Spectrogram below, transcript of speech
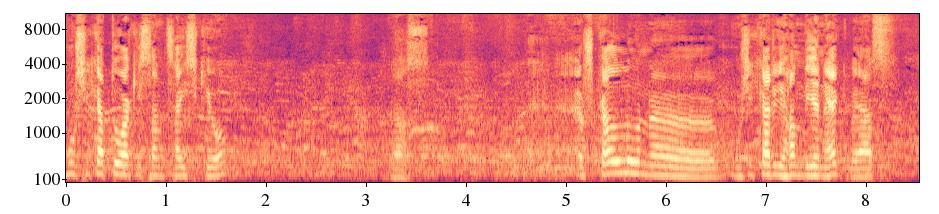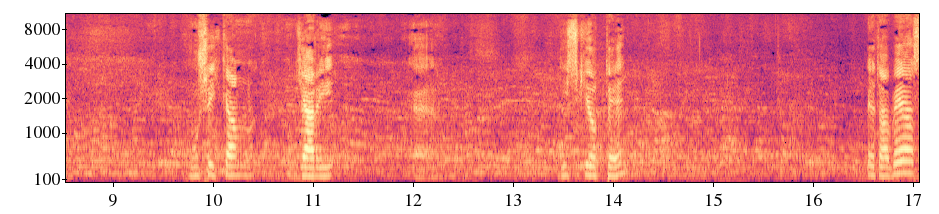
musikatuak izan zaizkio. Beaz, Euskaldun uh, musikari handienek behaz musikan jarri uh, dizkiote. Eta behaz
